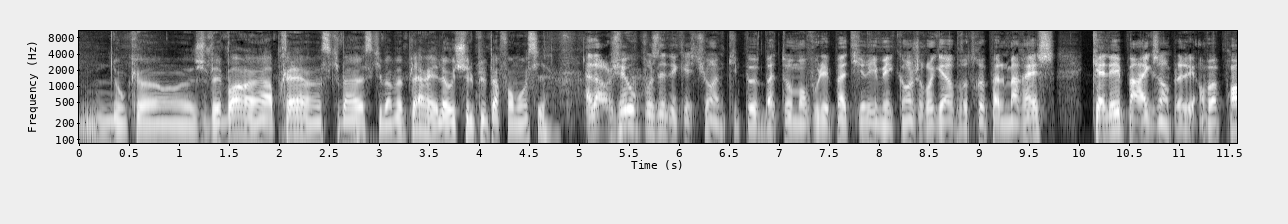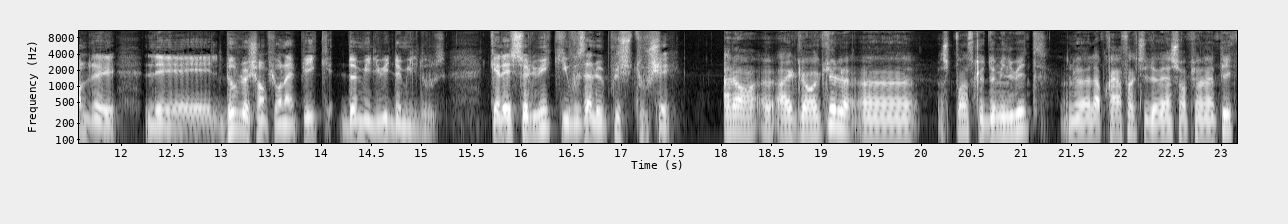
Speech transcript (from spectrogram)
donc euh, je vais voir euh, après euh, ce qui va ce qui va me plaire et là où je suis le plus performant aussi. Alors je vais vous poser des questions un petit peu bateau, m'en voulez pas Thierry, mais quand je regarde votre palmarès, quel est par exemple, allez, on va prendre les les doubles champions olympiques 2008-2012. Quel est celui qui vous a le plus touché? Alors avec le recul, je pense que 2008, la première fois que tu deviens champion olympique,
